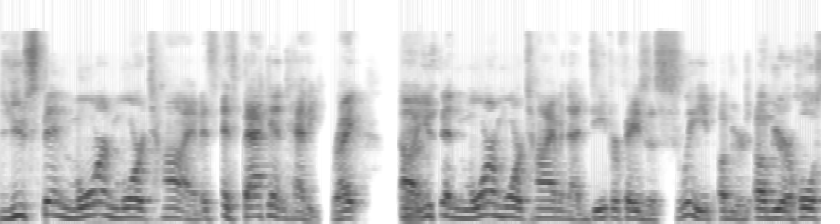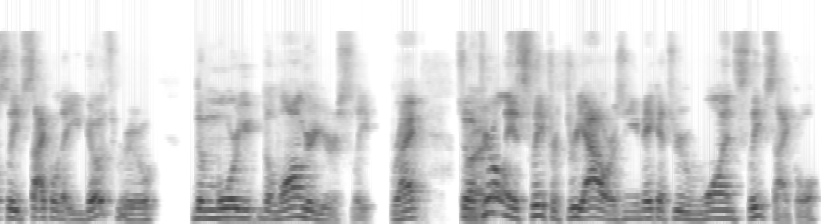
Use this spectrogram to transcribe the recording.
you spend more and more time. It's it's back end heavy, right? Uh, Right. you spend more and more time in that deeper phase of sleep of your of your whole sleep cycle that you go through. The more you, the longer you're asleep, right? So Right. if you're only asleep for three hours and you make it through one sleep cycle,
